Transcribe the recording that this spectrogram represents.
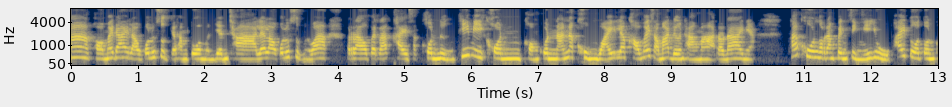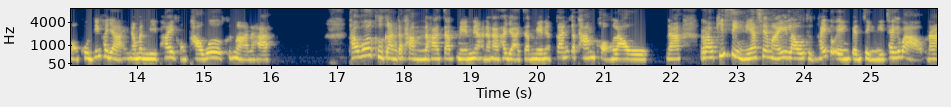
มากๆ พอไม่ได้เราก็รู้สึกจะทำตัวเหมือนเย็นชา และเราก็รู้สึกเหมือนว่าเราไปรักใครสักคนหนึ่งที่มีคนของคนนั้นนะคุมไว้แล้วเขาไม่สามารถเดินทางมาหาเราได้เนี่ยถ้าคุณกำลังเป็นสิ่งนี้อยู่ไพ่ตัวตนของคุณที่ขยายนะมันมีไพ่ของ Tower ขึ้นมานะคะ Tower คือการกระทำนะคะ judgment เนี่ยนะคะขยาย judgment เนี่ยการกระทำของเรานะเราคิดสิ่งนี้ใช่ไหมเราถึงให้ตัวเองเป็นสิ่งนี้ใช่หรือเปล่านะ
